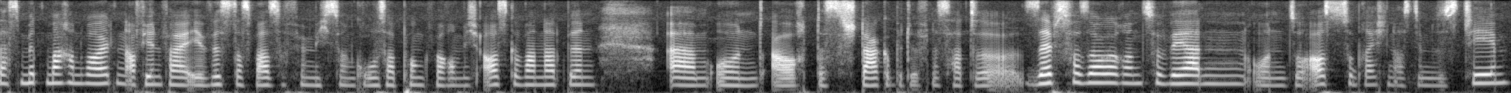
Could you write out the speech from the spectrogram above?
das mitmachen wollten. Auf jeden Fall, ihr wisst, das war so für mich so ein großer Punkt, warum ich ausgewandert bin ähm, und auch das starke Bedürfnis hatte, Selbstversorgerin zu werden und so auszubrechen aus dem System.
